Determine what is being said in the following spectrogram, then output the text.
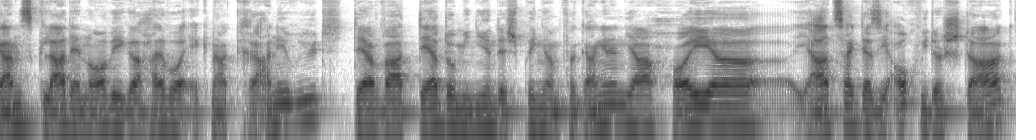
ganz klar der Norweger Halvor Egnar Granerüd, der war der dominierende Springer im vergangenen Jahr. Heuer ja, zeigt er sich auch wieder stark,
